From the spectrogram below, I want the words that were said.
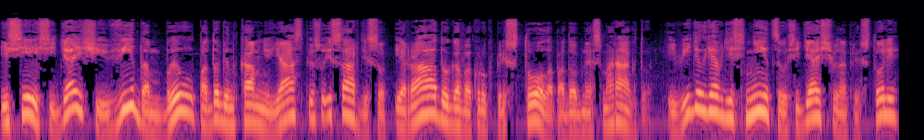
И сей сидящий видом был подобен камню Яспису и Сардису, и радуга вокруг престола, подобная смарагду. И видел я в деснице у сидящего на престоле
